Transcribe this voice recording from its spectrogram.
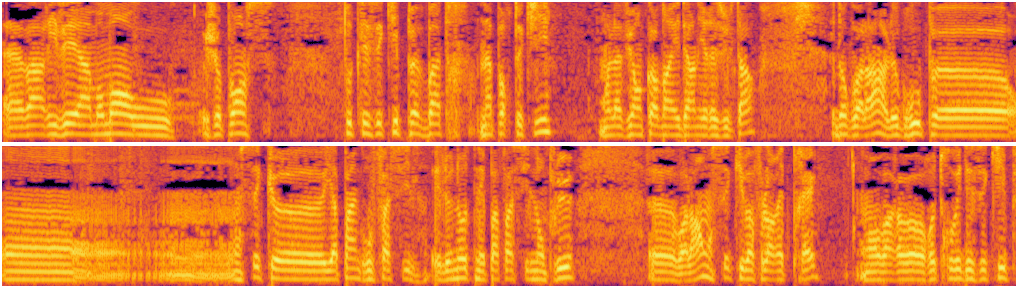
Elle va arriver à un moment où je pense toutes les équipes peuvent battre n'importe qui. On l'a vu encore dans les derniers résultats. Donc voilà, le groupe, euh, on, sait qu'il n'y a pas un groupe facile. Et le nôtre n'est pas facile non plus. Euh, voilà, on sait qu'il va falloir être prêt. On va re- retrouver des équipes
